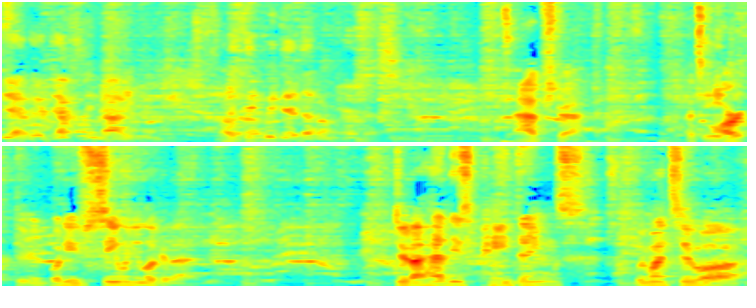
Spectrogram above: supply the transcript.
Yeah, they're definitely not even. I Okay. think we did that on purpose. It's abstract. That's art, dude. What do you see when you look at that? Dude, I had these paintings. We went to uh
